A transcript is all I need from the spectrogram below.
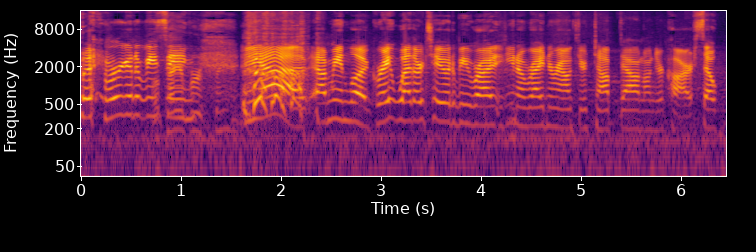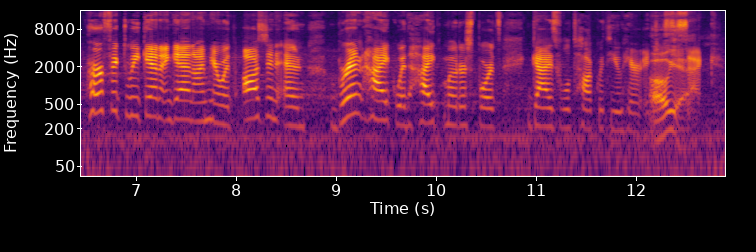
We're going to be seeing, yeah, I mean, look, great weather too to be right, you know, riding around with your top down on your car. So perfect weekend. Again, I'm here with Austin and Brent Hike with Hike Motorsports. Guys, we'll talk with you here in oh, just yeah. a sec.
